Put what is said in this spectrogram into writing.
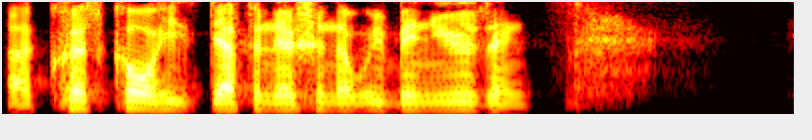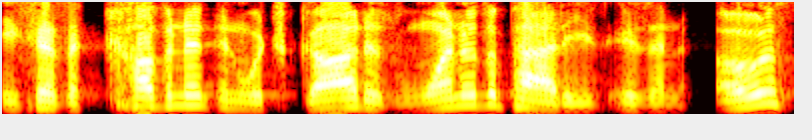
Uh, Chris Corey's definition that we've been using. He says a covenant in which God is one of the parties is an oath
